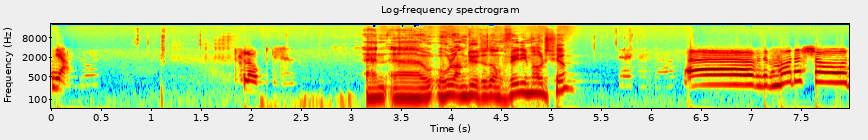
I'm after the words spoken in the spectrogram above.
ja. klopt. En hoe hoe lang duurt het ongeveer, die modeshow? Eh, de modeshow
